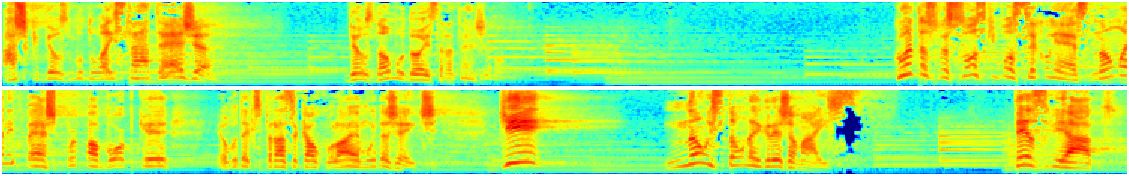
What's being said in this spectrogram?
Acho que Deus mudou a estratégia. Deus não mudou a estratégia, irmão. Quantas pessoas que você conhece, não manifeste, por favor, porque eu vou ter que esperar você calcular, é muita gente, que não estão na igreja mais, desviado.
